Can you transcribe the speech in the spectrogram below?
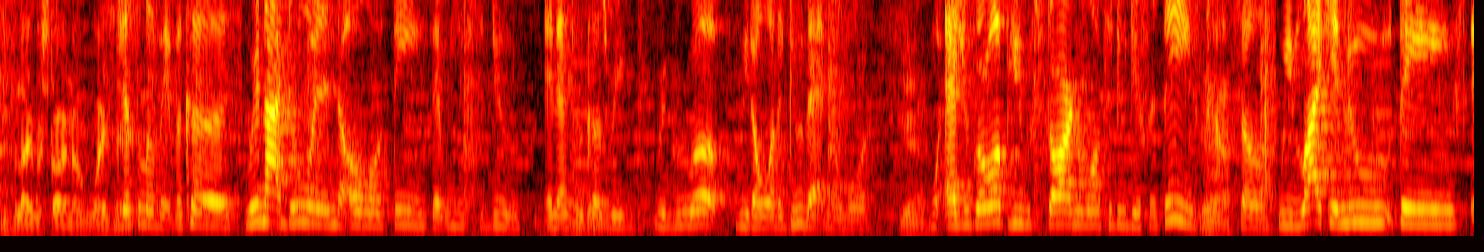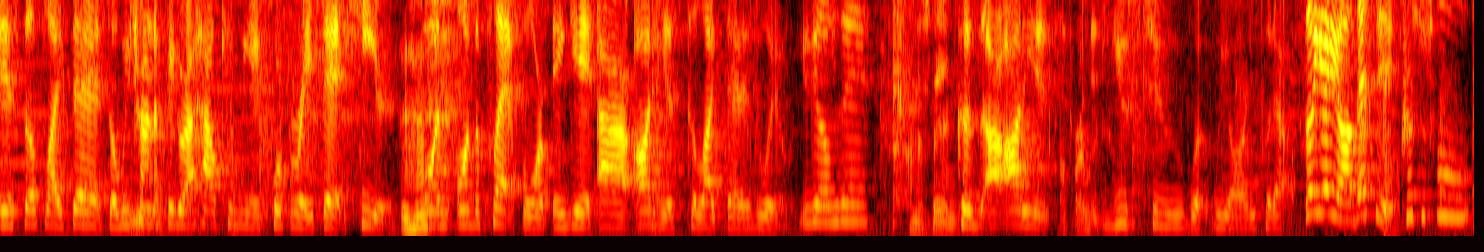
you feel like we're starting over? Why? Just a little bit because we're not doing the old things that we used to do, and that's because we we grew up. We don't want to do that no more. Yeah. Well, as you grow up, you starting to want to do different things now. Yeah. So we liking new things and stuff like that. So we trying to figure out how can we incorporate that here Mm-hmm. on on the platform and get our audience to like that as well. You get what I'm saying? Understand? Because our audience used to what we already put out. So yeah, y'all, that's it. Christmas food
